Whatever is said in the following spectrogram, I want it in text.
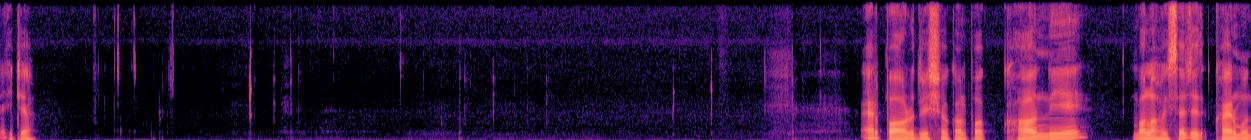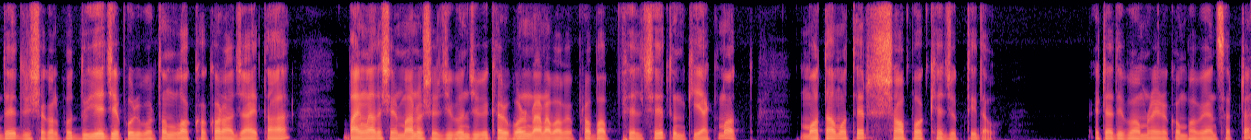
এইটা। এরপর দৃশ্যকল্প খ নিয়ে বলা হয়েছে যে ক্ষয়ের মধ্যে দৃশ্যকল্প দুইয়ে যে পরিবর্তন লক্ষ্য করা যায় তা বাংলাদেশের মানুষের জীবন জীবিকার উপর নানাভাবে প্রভাব ফেলছে। তুমি কি একমত? মতামতের সপক্ষে যুক্তি দাও। এটা দিব আমরা এরকমভাবে অ্যান্সারটা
